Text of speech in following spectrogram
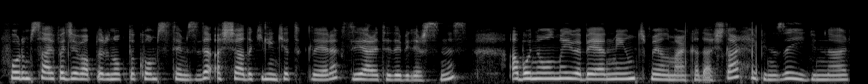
Forum sayfa cevapları.com sitemizi de aşağıdaki linke tıklayarak ziyaret edebilirsiniz. Abone olmayı ve beğenmeyi unutmayalım arkadaşlar. Hepinize iyi günler.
